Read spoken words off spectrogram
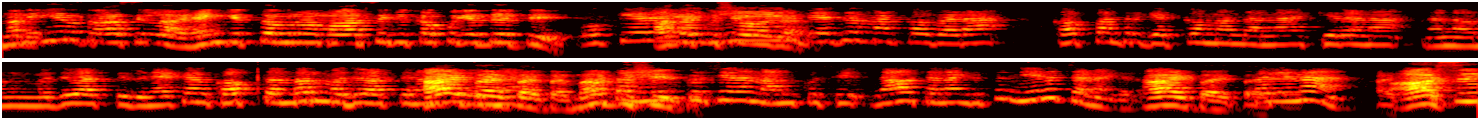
ನನಗೇನು ತ್ರಾಸಿಲ್ಲ. ಹೆಂಗಿತ್ತಂದ್ರ ನಮ್ಮ ಆರ್ ಸಿ ಬಿ ಕಪ್ ಗೆದ್ದೈತಿ. ಅದ ಖುಷಿ ಒಳಗ. ಬೇಜಾರ್ ಮಾಡ್ಕೋಬೇಡ. ಕಪ್ ಅಂತ ಗೆದ್ಕೊಂಡ್ ಕಿರಣ ನಾನು ಅವ್ನ ಮದುವೆ ಆಗ್ತಿದ್ದೀನಿ. ಯಾಕಂದ್ರೆ ಕಪ್ ತಂದ್ರ ಮದುವೆ ಆಗ್ತೀನಿ ಆಯ್ತು ಆಯ್ತು ಆಯ್ತು ಖುಷಿ ಐತೆ. ಖುಷಿ ನನ್ ಖುಷಿ. ನಾವ್ ಚೆನ್ನಾಗಿರ್ತೀವಿ ನೀನು ಚೆನ್ನಾಗಿರ್. ಆಯ್ತು ಆಯ್ತು ಸರಿನಾ? R C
